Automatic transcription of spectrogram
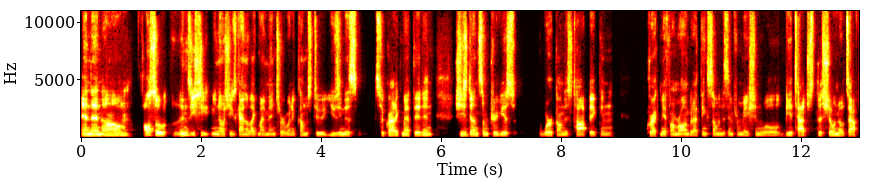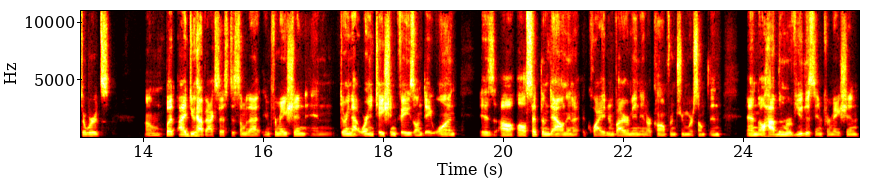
And then um, also Lindsay, she, you know, she's kind of like my mentor when it comes to using this Socratic method. And she's done some previous work on this topic. And correct me if I'm wrong, but I think some of this information will be attached to the show notes afterwards. Um, but I do have access to some of that information. And during that orientation phase on day one, is uh, I'll set them down in a, a quiet environment in our conference room or something, and I'll have them review this information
